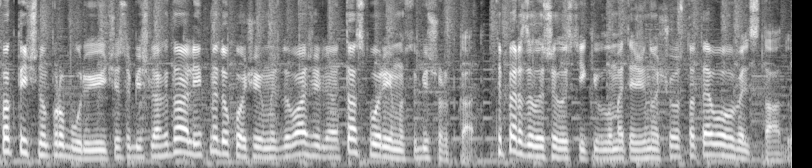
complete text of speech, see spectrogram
Фактично пробурюючи собі шлях далі, ми докочуємось до важеля та створюємо собі шорткат. Тепер залишилось тільки вломити жіночого статевого вельстаду.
